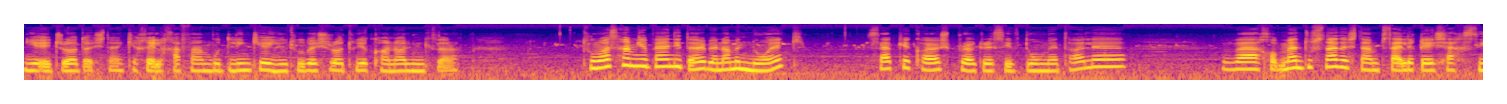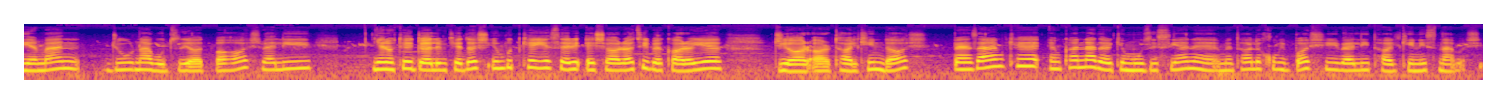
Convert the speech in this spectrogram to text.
یه اجرا داشتن که خیلی خفن بود. لینک یوتیوبش رو توی کانال می‌گذارم. توماس هم یه band ی داره به نام Noekk. سبک کاراش progressive doom metal ه. و خب من دوست نداشتم سلیقه شخصی من جور نبود زیاد باهاش ولی یه نکته جالبی که داشت این بود که یه سری اشاراتی به کارای جی آر آر تالکین داشت. به نظرم که امکان نداره که musician metal خوبی باشی ولی Tolkienist نباشی.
